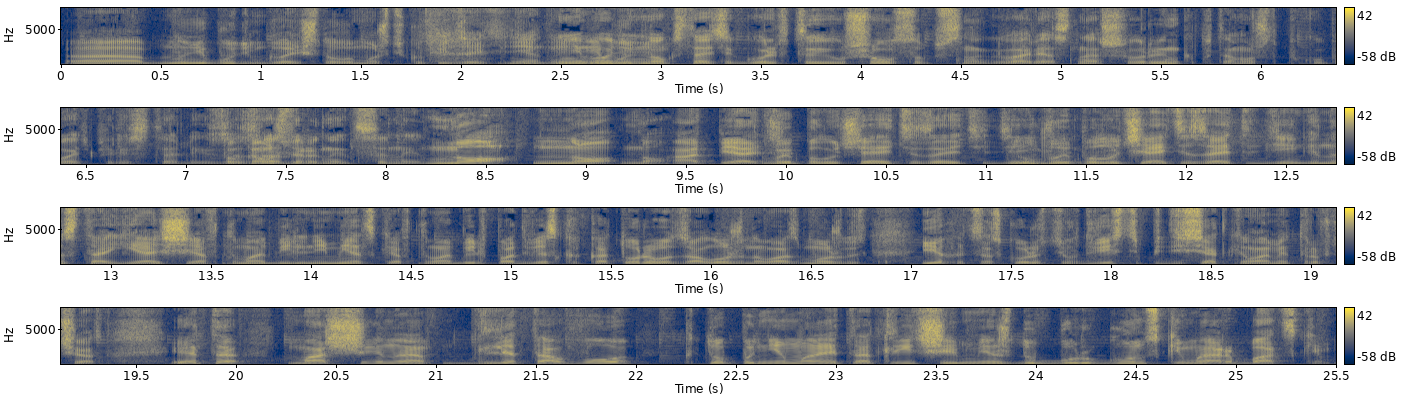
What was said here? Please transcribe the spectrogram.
э, ну, не будем говорить, что вы можете купить за эти деньги. Нет, не, не будем. будем. Но, кстати, гольф-то и ушел, собственно говоря, с нашего рынка, потому что покупать перестали из-за задранной цены. Но! Но! Но! Опять! Вы получаете за эти деньги... Вы получаете за эти деньги деньги настоящий автомобиль, немецкий автомобиль, подвеска которого заложена возможность ехать со скоростью в 250 км в час. Это машина для того, кто понимает отличие между бургундским и арбатским.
